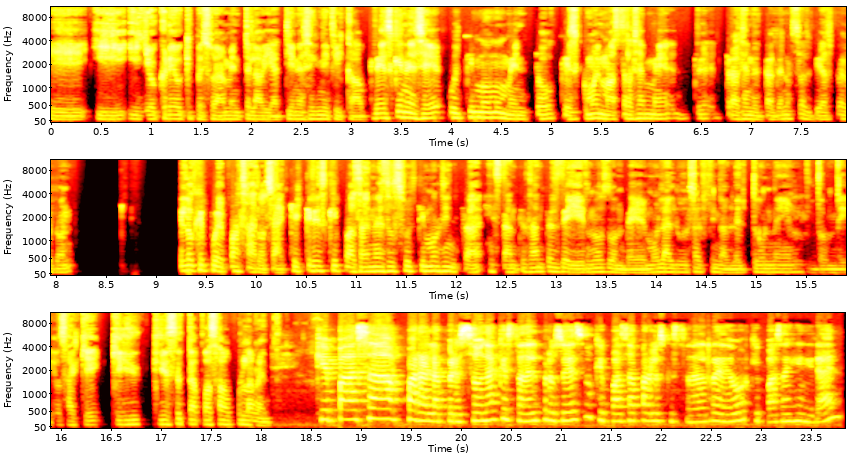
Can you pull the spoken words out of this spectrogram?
Eh, y, y, yo creo que pues obviamente la vida tiene significado. ¿Crees que en ese último momento, que es como el más trascendental de nuestras vidas, perdón, es lo que puede pasar? O sea, ¿qué crees que pasa en esos últimos instantes antes de irnos, donde vemos la luz al final del túnel? Donde, o sea, ¿qué, qué, qué se te ha pasado por la mente? ¿Qué pasa para la persona que está en el proceso? ¿Qué pasa para los que están alrededor? ¿Qué pasa en general?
